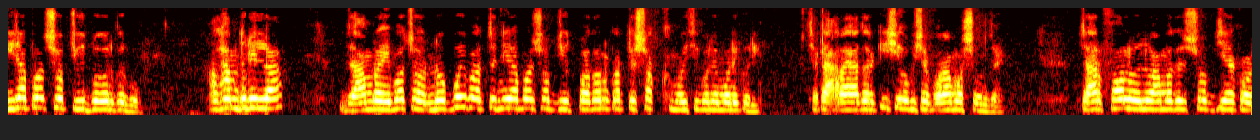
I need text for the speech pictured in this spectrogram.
নিরাপদ সবজি উৎপাদন করব। আলহামদুলিল্লাহ, যে আমরা এবছর নব্বই পার্সেন্ট নিরাপদ সবজি উৎপাদন করতে সক্ষম হয়েছি বলে মনে করি। সেটা আড়াই হাজার কৃষি অফিসের পরামর্শ অনুযায়ী। যার ফল হলো আমাদের সবজি এখন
